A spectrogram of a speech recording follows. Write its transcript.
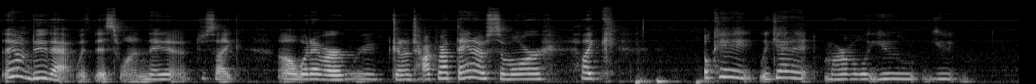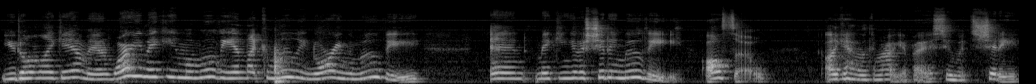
They don't do that with this one. They just like, oh, whatever, we're gonna talk about Thanos some more. Like, okay, we get it, Marvel. You, you, you don't like Ant Man. Why are you making him a movie and like completely ignoring the movie and making it a shitty movie? Also, like it hasn't come out yet, but I assume it's shitty.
